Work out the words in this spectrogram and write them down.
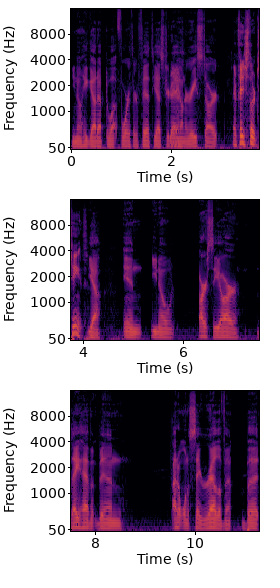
you know, he got up to what fourth or fifth yesterday Yeah. on a restart. and finished 13th. Yeah, and you know, RCR they haven't been. I don't want to say relevant, but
